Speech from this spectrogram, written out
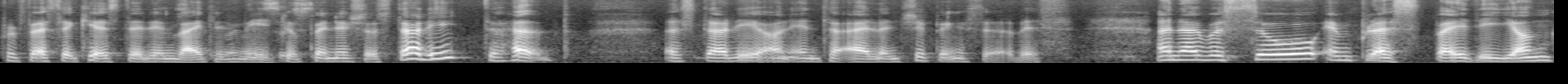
Professor Kierstead invited me to finish a study to help a study on inter-island shipping service. And I was so impressed by the young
